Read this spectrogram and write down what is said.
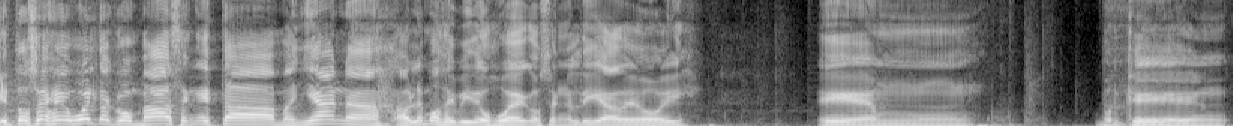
Y entonces de vuelta con más en esta mañana. Hablemos de videojuegos en el día de hoy. Em, porque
